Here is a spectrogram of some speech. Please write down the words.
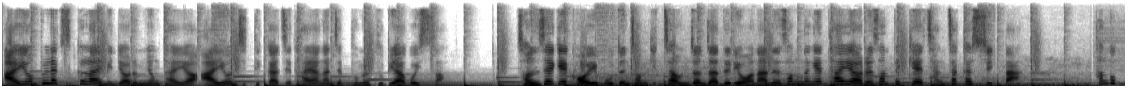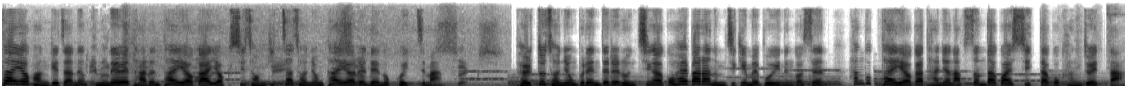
아이온 플렉스 클라이 및 여름용 타이어 아이온 GT까지 다양한 제품을 구비하고 있어 전 세계 거의 모든 전기차 운전자들이 원하는 성능의 타이어를 선택해 장착할 수 있다. 한국 타이어 관계자는 국내외 다른 타이어가 역시 전기차 전용 타이어를 내놓고 있지만 별도 전용 브랜드를 론칭하고 활발한 움직임을 보이는 것은 한국 타이어가 단연 앞선다고 할 수 있다고 강조했다.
